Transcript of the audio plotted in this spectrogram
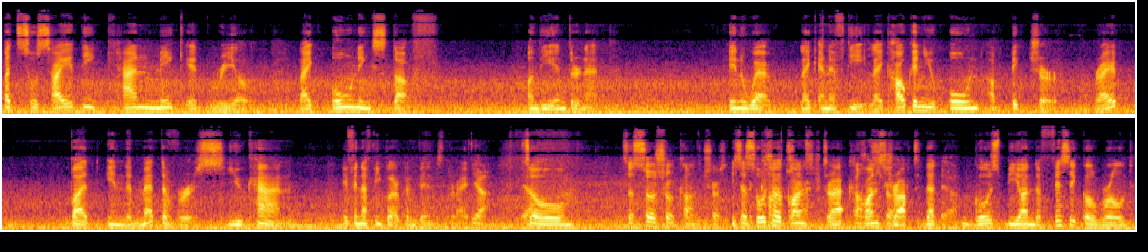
but society can make it real, like owning stuff on the internet, in a web, like NFT. Like, how can you own a picture, right? But in the metaverse, you can, if enough people are convinced, right? Yeah. yeah. So it's a social construct. It's a social construct, construct, construct that yeah. goes beyond the physical world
